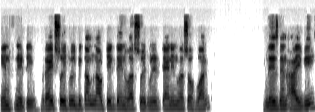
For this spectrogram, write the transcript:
infinity. Right. So it will become now take the inverse. So it will be tan inverse of 1 less than IB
